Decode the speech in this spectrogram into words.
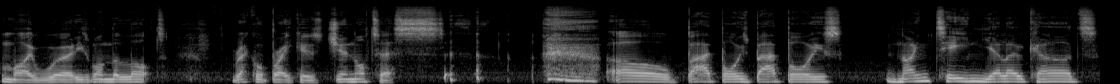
my word, he's won the lot. Record breakers, Janotas. oh, bad boys, bad boys. 19 yellow cards.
